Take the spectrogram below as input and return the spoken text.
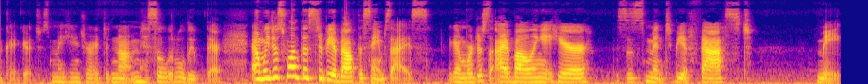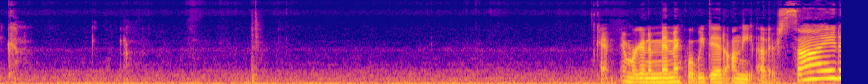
Okay, good. Just making sure I did not miss a little loop there. And we just want this to be about the same size. Again, we're just eyeballing it here. This is meant to be a fast make. Okay, and we're gonna mimic what we did on the other side.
